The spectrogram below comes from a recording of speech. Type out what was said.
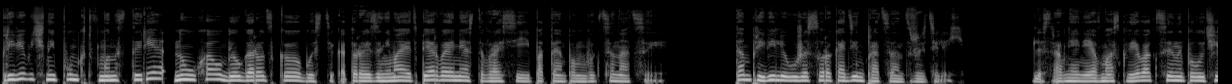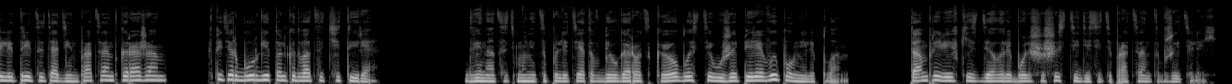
Прививочный пункт в монастыре — ноу-хау Белгородской области, которая занимает первое место в России по темпам вакцинации. Там привили уже 41% жителей. Для сравнения, в Москве вакцины получили 31% горожан, в Петербурге только 24. 12 муниципалитетов Белгородской области уже перевыполнили план. Там прививки сделали больше 60% жителей.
